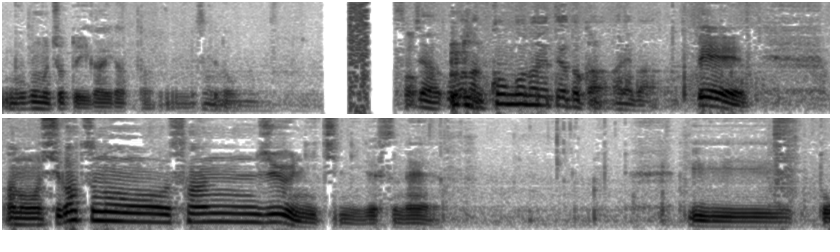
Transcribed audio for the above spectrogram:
僕もちょっと意外だったんですけど。そう。じゃあ小野さん 今後の予定とかあれば。であの4月の30日にですねえーっと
